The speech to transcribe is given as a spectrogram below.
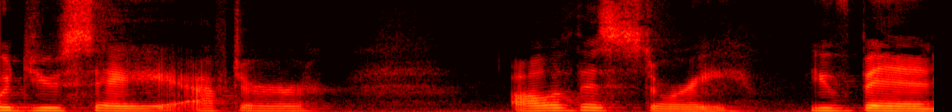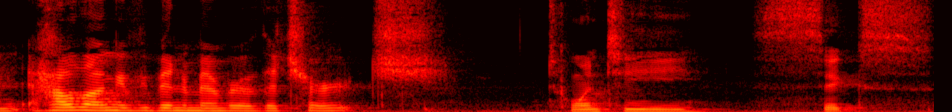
Would you say after all of this story, you've been, how long have you been a member of the church? 26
